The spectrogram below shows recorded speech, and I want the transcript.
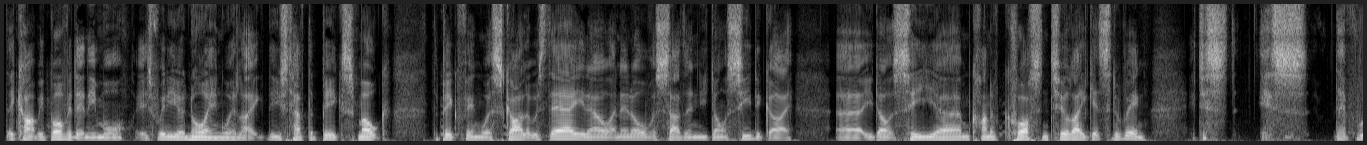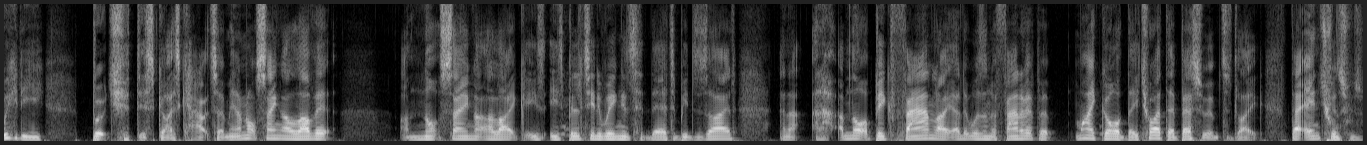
they can't be bothered anymore. It's really annoying. Where like they used to have the big smoke, the big thing where Scarlett was there, you know, and then all of a sudden you don't see the guy. Uh, you don't see um, kind of Kross until like gets to the ring. It just it's they've really butchered this guy's character. I mean, I'm not saying I love it. I'm not saying I like his, his ability in the ring is there to be desired, and I, am not a big fan. Like I wasn't a fan of it, but my god, they tried their best with him to like that entrance was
